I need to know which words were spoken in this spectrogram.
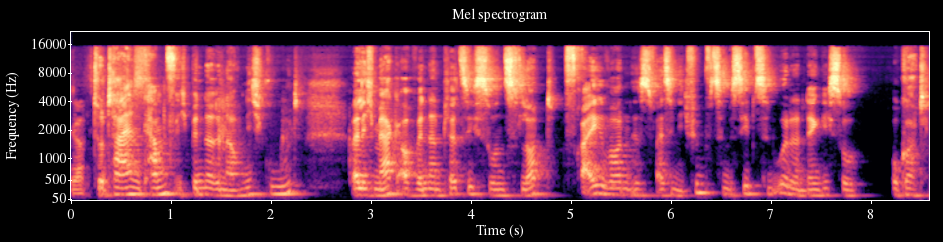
ja. totalen Kampf. Ich bin darin auch nicht gut, weil ich merke auch, wenn dann plötzlich so ein Slot frei geworden ist, weiß ich nicht, 15 bis 17 Uhr, dann denke ich so, oh Gott,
